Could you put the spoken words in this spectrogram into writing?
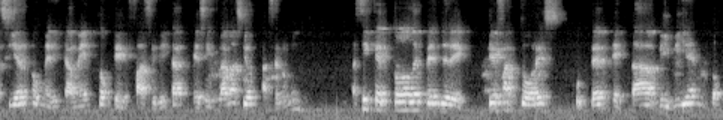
ciertos medicamentos que facilitan esa inflamación, hace lo mismo. Así que todo depende de qué factores usted está viviendo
